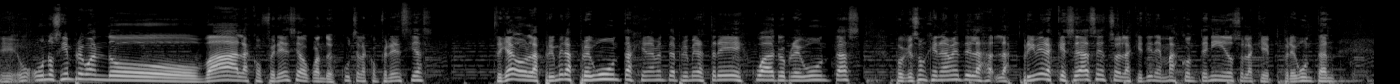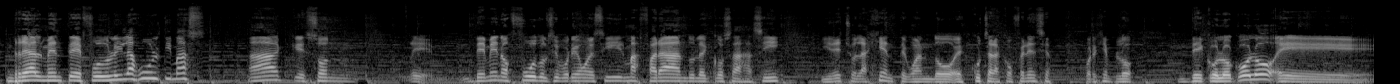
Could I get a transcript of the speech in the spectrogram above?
Eh, uno siempre cuando va a las conferencias o cuando escucha las conferencias, se queda con las primeras preguntas, generalmente las primeras tres, cuatro preguntas, porque son generalmente las, las primeras que se hacen, son las que tienen más contenido, son las que preguntan realmente de fútbol. Y las últimas, ah, que son eh, de menos fútbol, si podríamos decir, más farándula y cosas así. Y de hecho la gente cuando escucha las conferencias, por ejemplo, de Colo Colo, eh,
